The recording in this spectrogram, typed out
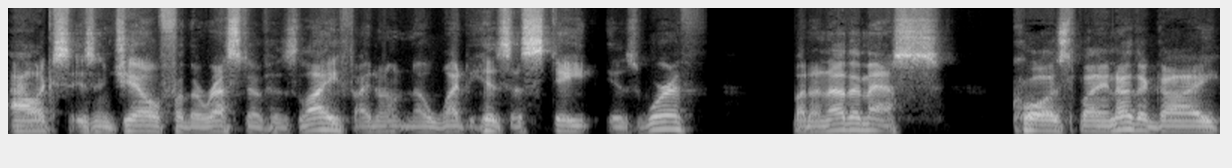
Alex is in jail for the rest of his life. I don't know what his estate is worth, but another mess caused by another guy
